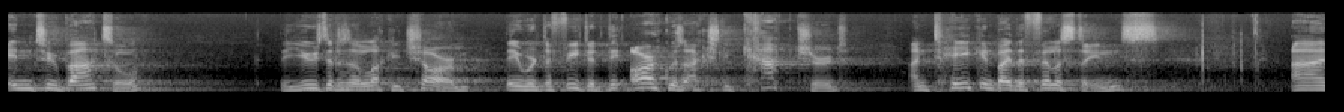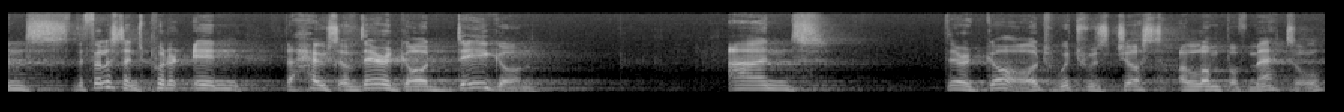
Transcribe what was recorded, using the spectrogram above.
into battle. They used it as a lucky charm. They were defeated. The ark was actually captured and taken by the Philistines, and the Philistines put it in the house of their god, Dagon. And their god, which was just a lump of metal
